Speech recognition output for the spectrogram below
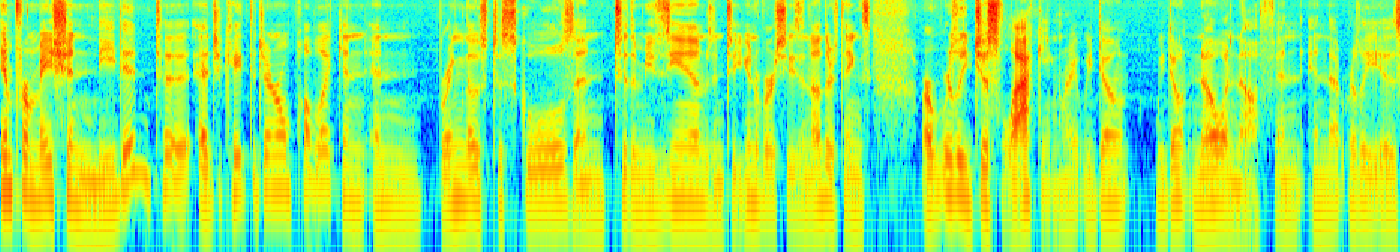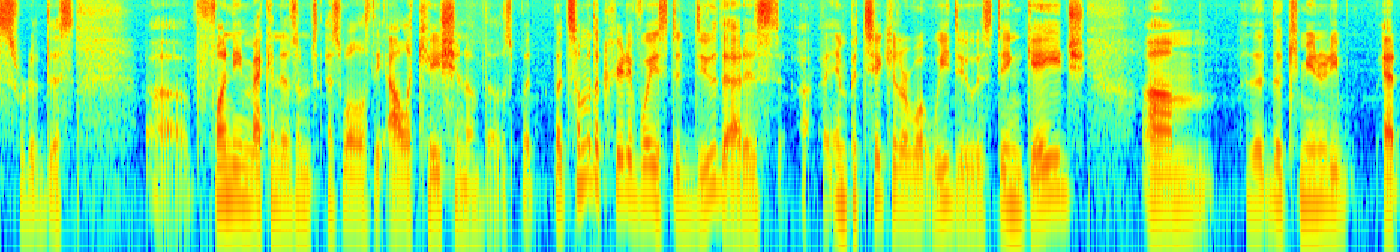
information needed to educate the general public and, and bring those to schools and to the museums and to universities and other things are really just lacking, right? We don't we don't know enough, and and that really is sort of this. Uh, funding mechanisms as well as the allocation of those. But but some of the creative ways to do that is, uh, in particular, what we do is to engage um, the, the community at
